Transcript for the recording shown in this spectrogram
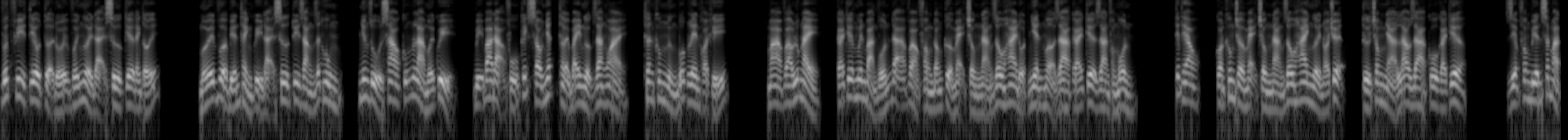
vứt phi tiêu tựa đối với người đại sư kia đánh tới. Mới vừa biến thành quỷ đại sư tuy rằng rất hung, nhưng dù sao cũng là mới quỷ, bị ba đạo phủ kích sau nhất thời bay ngược ra ngoài thân không ngừng bốc lên khỏi khí. Mà vào lúc này, cái kia nguyên bản vốn đã vào phòng đóng cửa mẹ chồng nàng dâu hai đột nhiên mở ra cái kia gian phòng môn. Tiếp theo, còn không chờ mẹ chồng nàng dâu hai người nói chuyện, từ trong nhà lao ra cô gái kia. Diệp phong biến sắc mặt,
